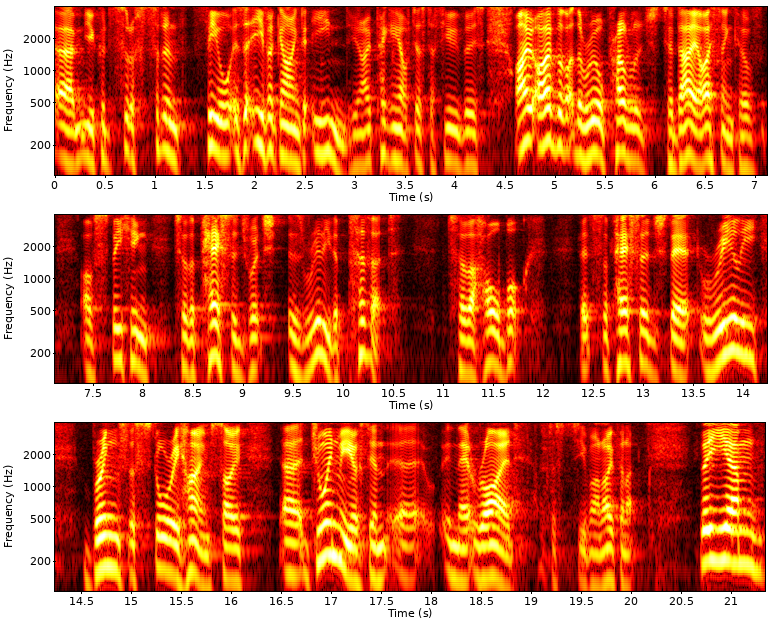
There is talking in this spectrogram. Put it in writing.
um, you could sort of sit and feel: is it ever going to end? You know, picking off just a few verses. I, I've got the real privilege today, I think, of of speaking to the passage which is really the pivot to the whole book. It's the passage that really brings the story home. So, uh, join me in, uh, in that ride. I'll just see if I can open it. The um,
